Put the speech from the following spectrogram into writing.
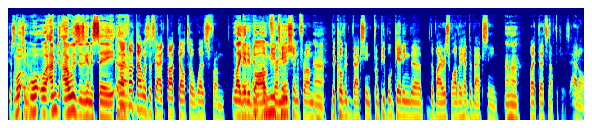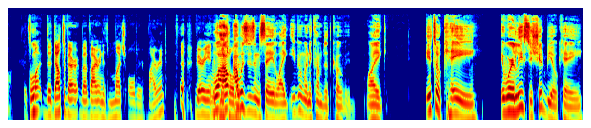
Just Well, you know. well, well, I'm. I was just gonna say Because I um, thought that was the same. I thought Delta was from like it a- an- evolved a from it. mutation from, Uh the COVID vaccine, from people getting the, the virus while they had the vaccine. Uh-huh. But that's not the case at all. It's Well- mu- the Delta var- variant is much older. Variant variant is Well, I. I was just gonna say, like, even when it comes with COVID, like, it's okay, or at least it should be okay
